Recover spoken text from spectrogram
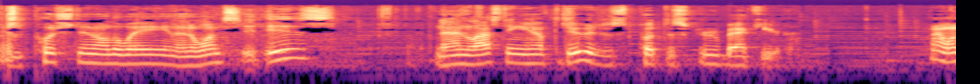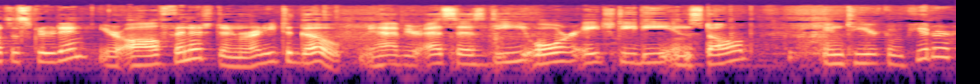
and pushed in all the way and then once it is then the last thing you have to do is just put the screw back here Alright, once it's screwed in, you're all finished and ready to go. You have your SSD or HDD installed into your computer.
